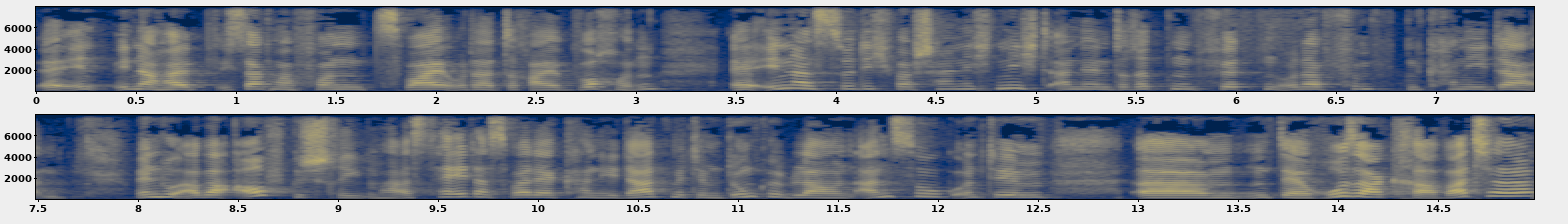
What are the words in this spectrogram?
innerhalb, ich sag mal, von zwei oder drei Wochen erinnerst du dich wahrscheinlich nicht an den dritten, vierten oder fünften Kandidaten. Wenn du aber aufgeschrieben hast, hey, das war der Kandidat mit dem dunkelblauen Anzug und dem ähm, der rosa Krawatte,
